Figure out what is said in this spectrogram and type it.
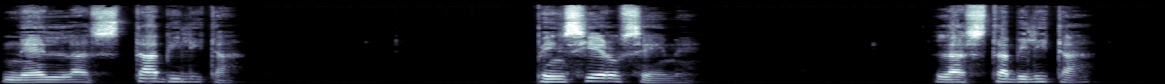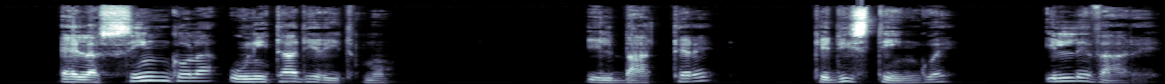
nella stabilità. Pensiero seme. La stabilità è la singola unità di ritmo, il battere che distingue il levare.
